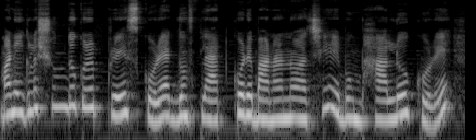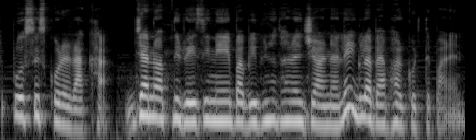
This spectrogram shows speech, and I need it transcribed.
মানে এগুলো সুন্দর করে প্রেস করে একদম ফ্ল্যাট করে বানানো আছে এবং ভালো করে প্রসেস করে রাখা। যেন আপনি রেজিনে বা বিভিন্ন ধরনের জার্নালে এগুলো ব্যবহার করতে পারেন।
